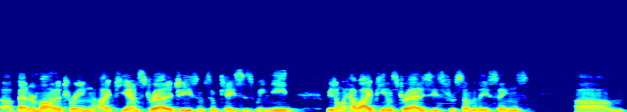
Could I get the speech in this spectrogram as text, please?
uh, better monitoring, IPM strategies. In some cases, we need, we don't have IPM strategies for some of these things. Um,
